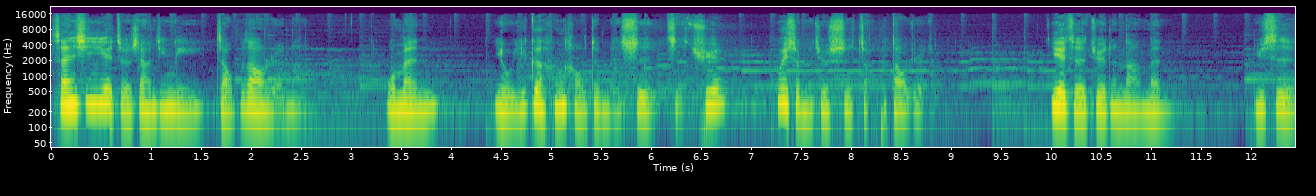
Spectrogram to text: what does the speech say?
山西业者张经理找不到人了。我们有一个很好的门市，只缺，为什么就是找不到人？业者觉得纳闷。于是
